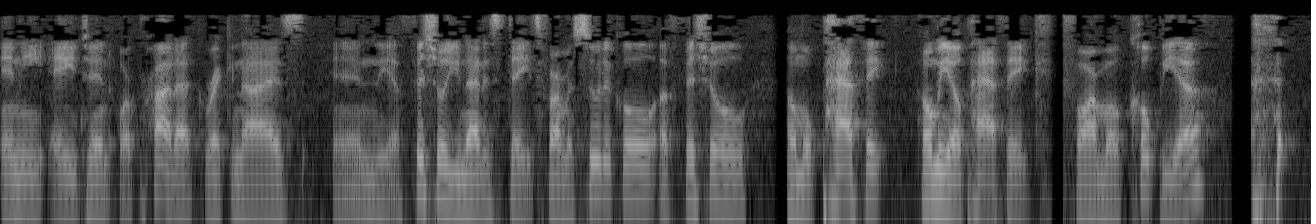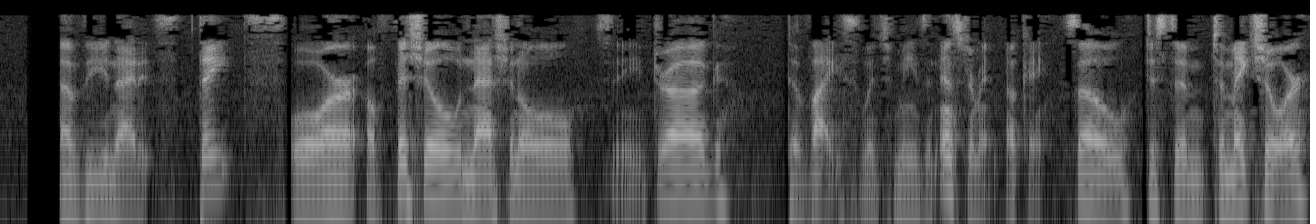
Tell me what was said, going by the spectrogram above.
any agent or product recognized in the official United States pharmaceutical, official homeopathic, homeopathic pharmacopoeia of the United States or official national see drug device which means an instrument. Okay so just to to make sure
